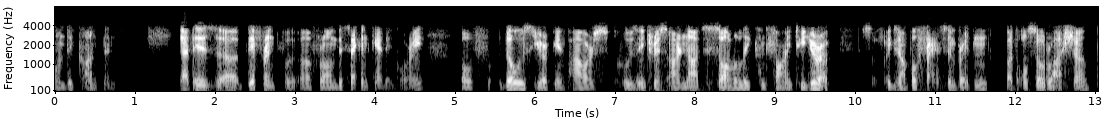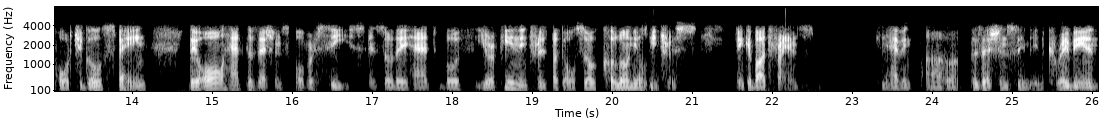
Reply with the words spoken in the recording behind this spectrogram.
on the continent. That is uh, different for, uh, from the second category, of those European powers whose interests are not solely confined to Europe. So, for example, France and Britain, but also Russia, Portugal, Spain, they all had possessions overseas. And so they had both European interests but also colonial interests. Think about France and having uh, possessions in, in Caribbean.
